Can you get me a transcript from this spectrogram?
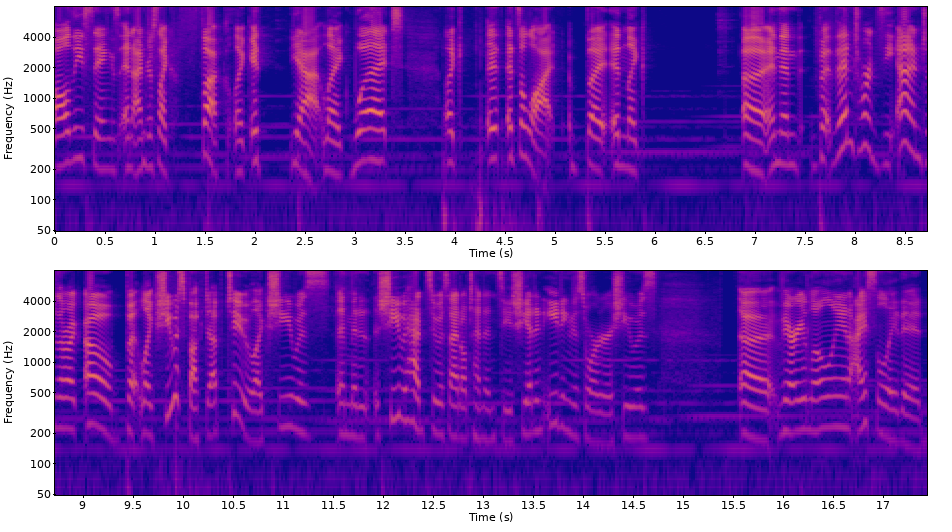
all these things, and I'm just like, fuck, like it, yeah, like what, like it, it's a lot, but and like. Uh, and then, but then towards the end, they're like, "Oh, but like she was fucked up too. Like she was admitted, she had suicidal tendencies. She had an eating disorder. She was uh, very lonely and isolated.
